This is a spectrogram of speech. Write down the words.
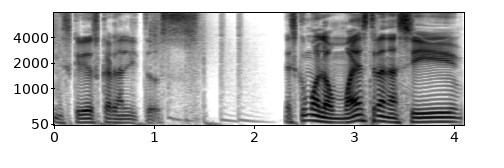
mis queridos carnalitos? Es como lo muestran así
